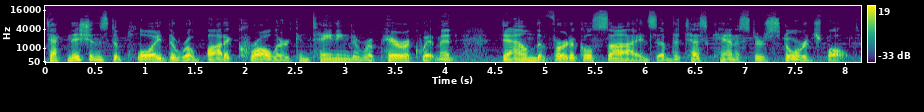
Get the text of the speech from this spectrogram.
Technicians deployed the robotic crawler containing the repair equipment down the vertical sides of the test canister's storage vault.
